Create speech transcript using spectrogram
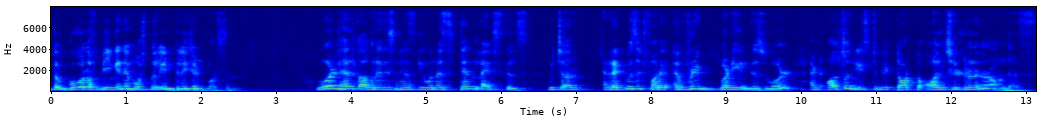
the goal of being an emotionally intelligent person. World Health Organization has given us 10 life skills which are requisite for everybody in this world and also needs to be taught to all children around us.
